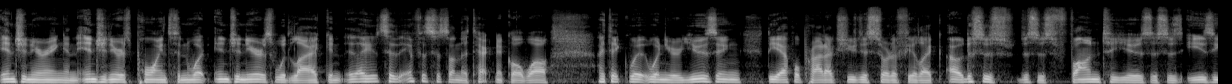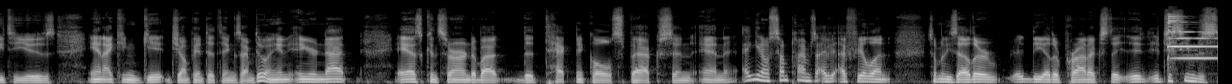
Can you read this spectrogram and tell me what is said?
engineering and engineers' points and what engineers would like, and I it's an emphasis on the technical. While I think when you're using the Apple products, you just sort of feel like, oh, this is this is fun to use, this is easy to use, and I can get jump into things I'm doing, and, and you're not as concerned about the technical specs, and and you know sometimes I, I feel on some of these other the other products that it, it just seems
